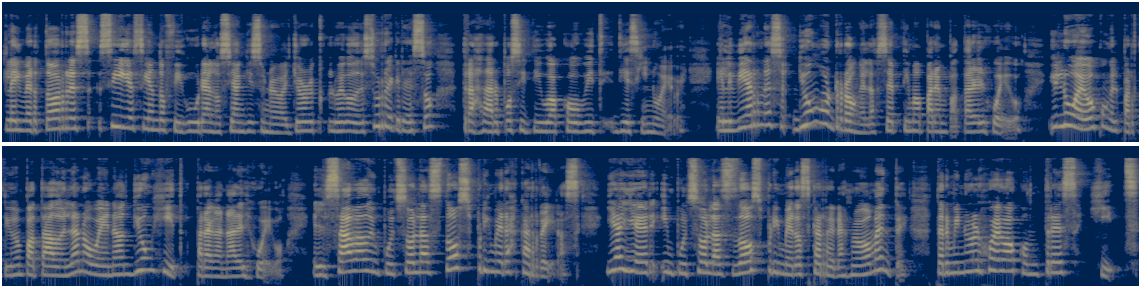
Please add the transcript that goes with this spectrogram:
Gleyber Torres sigue siendo figura en los Yankees de Nueva York luego de su regreso tras dar positivo a COVID-19. El viernes dio un honrón en la séptima para empatar el juego y luego con el partido empatado en la novena dio un hit para ganar el juego. El sábado impulsó las dos primeras carreras y ayer impulsó las dos primeras carreras nuevamente. Terminó el juego con tres hits.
